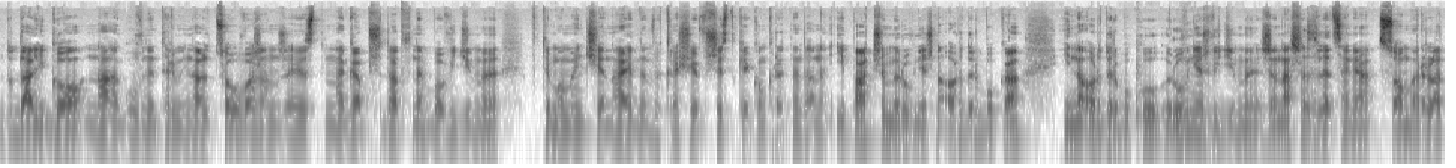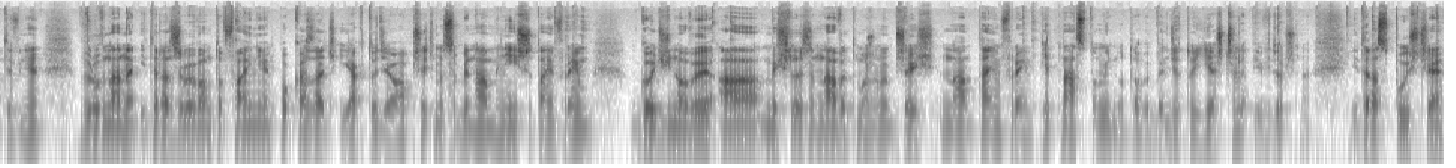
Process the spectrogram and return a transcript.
dodali go na główny terminal, co uważam, że jest mega przydatne, bo widzimy w tym momencie na jednym wykresie wszystkie konkretne dane. I patrzymy również na Order Booka i na Order Booku również widzimy, że nasze zlecenia są relatywnie wyrównane. I teraz, żeby Wam to fajnie pokazać, jak to działa, przejdźmy sobie na mniejszy timeframe godzinowy, a myślę, że nawet możemy przejść na timeframe 15-minutowy. Będzie to jeszcze lepiej widoczne. I teraz spójrzcie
